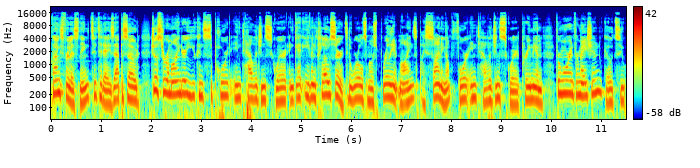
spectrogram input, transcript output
Thanks for listening to today's episode. Just a reminder you can support Intelligence Squared and get even closer to the world's most brilliant minds by signing up for Intelligence Squared Premium. For more information, go to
